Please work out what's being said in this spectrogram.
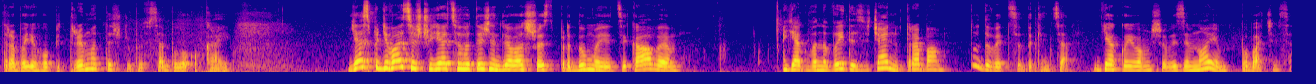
Треба його підтримати, щоб все було окей. Я сподіваюся, що я цього тижня для вас щось придумаю цікаве. Як воно вийде, звичайно, треба додивитися до кінця. Дякую вам, що ви зі мною. Побачимося.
